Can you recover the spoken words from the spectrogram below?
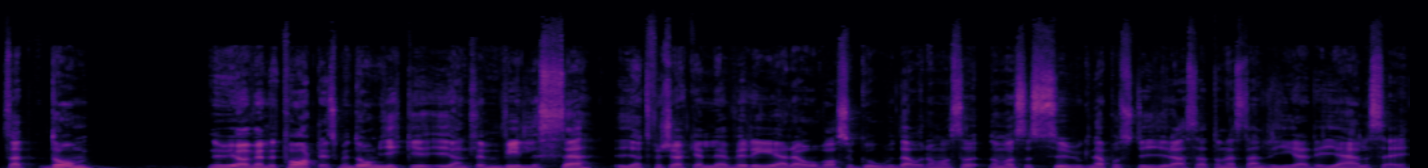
Så att de nu är jag väldigt partisk, men de gick egentligen vilse i att försöka leverera och vara så goda. Och de var så, de var så sugna på att styra så att de nästan regerade ihjäl sig.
